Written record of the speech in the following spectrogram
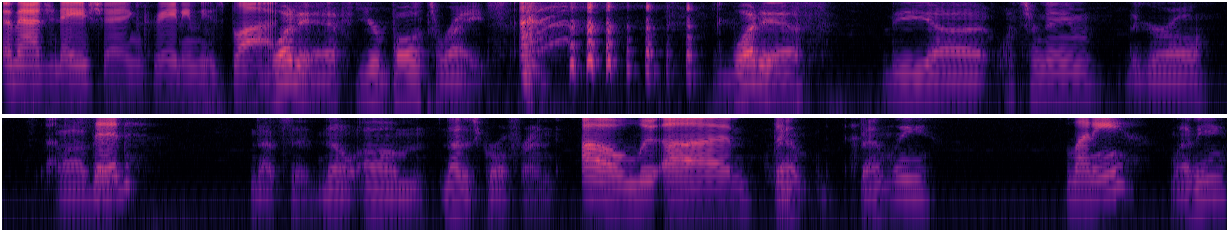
imagination creating these blocks. What if you're both right? what if the uh what's her name? The girl uh, the- Syd? not Syd. No, um not his girlfriend. Oh, Lu- uh, the Bent- Bentley? Lenny, Lenny?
